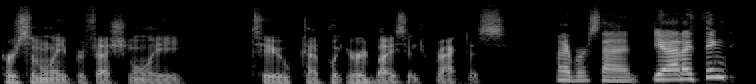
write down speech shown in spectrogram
personally, professionally to kind of put your advice into practice? 100%. Yeah. And I think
